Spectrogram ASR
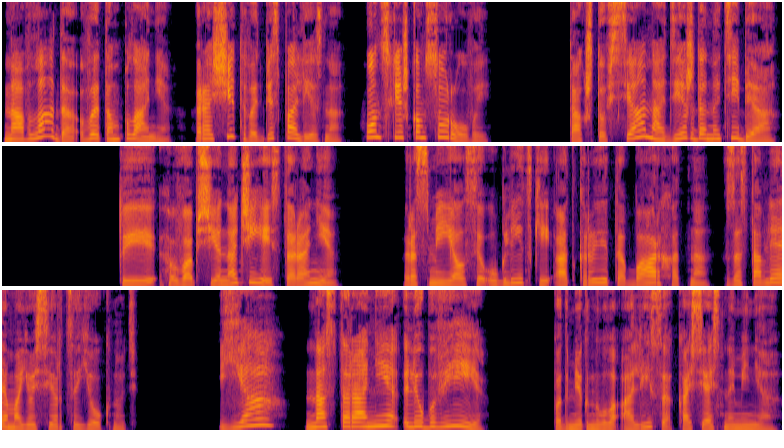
На Влада в этом плане рассчитывать бесполезно, он слишком суровый. Так что вся надежда на тебя. Ты вообще на чьей стороне? Рассмеялся Углицкий открыто, бархатно, заставляя мое сердце ёкнуть. «Я на стороне любви», — подмигнула Алиса, косясь на меня.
